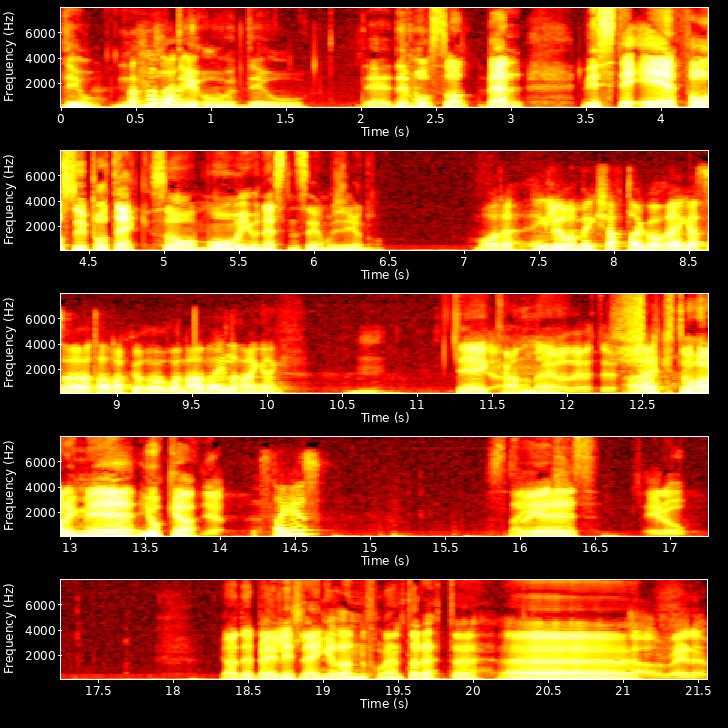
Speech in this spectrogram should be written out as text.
det er jo, det er jo, det er jo, det er jo det, det er morsomt. Vel, hvis det er for Supertech, så må vi jo nesten se om vi kino. Må det. Jeg lurer meg kjapt av gårde, jeg. Altså, tar dere og runder av en eller annen gang? Det kan vi. Ja, det. Kjekt å ha deg med, Jokka. Snakkes. Snakkes. Hei da. Ja, det ble litt lenger enn forventet dette. Uh, Ja, det ble det.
